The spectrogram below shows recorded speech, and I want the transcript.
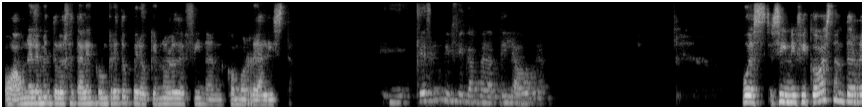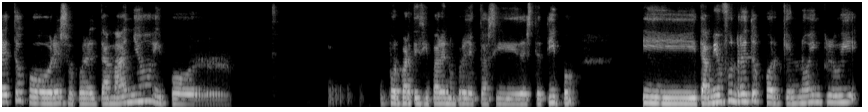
o a un elemento vegetal en concreto, pero que no lo definan como realista. Eh, ¿Qué significa para ti la obra? Pues significó bastante reto por eso, por el tamaño y por, por participar en un proyecto así de este tipo. Y también fue un reto porque no incluí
